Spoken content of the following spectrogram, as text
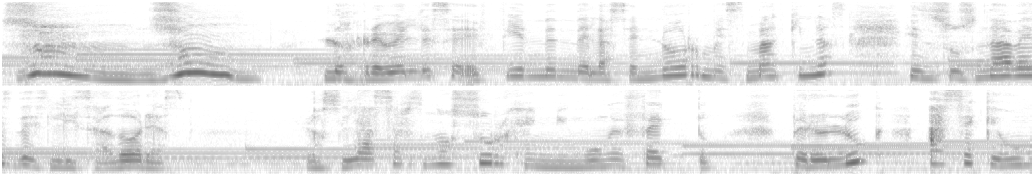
¡Zum, zum! Los rebeldes se defienden de las enormes máquinas en sus naves deslizadoras. Los láseres no surgen ningún efecto, pero Luke hace que un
